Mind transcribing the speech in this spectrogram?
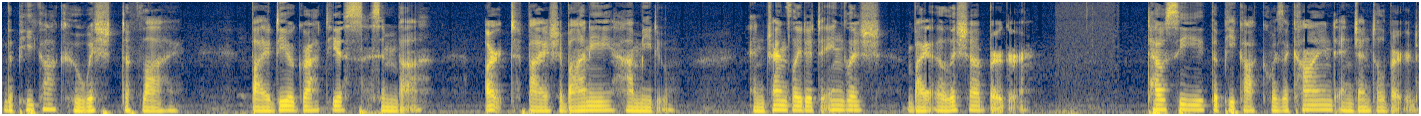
The Peacock Who Wished to Fly by Deogratias Simba, art by Shabani Hamidu, and translated to English by Alisha Berger. Tausi the peacock was a kind and gentle bird.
